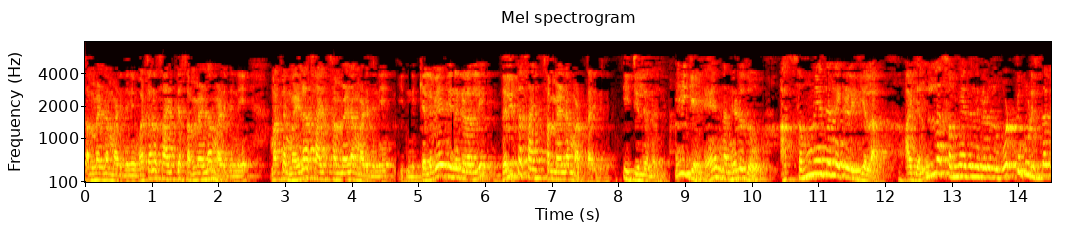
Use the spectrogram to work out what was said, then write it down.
ಸಮ್ಮೇಳನ ಮಾಡಿದ್ದೀನಿ ವಚನ ಸಾಹಿತ್ಯ ಸಮ್ಮೇಳನ ಮಾಡಿದ್ದೀನಿ ಮತ್ತೆ ಮಹಿಳಾ ಸಾಹಿತ್ಯ ಸಮ್ಮೇಳನ ಮಾಡಿದ್ದೀನಿ. ಇನ್ನು ಕೆಲವೇ ದಿನಗಳಲ್ಲಿ ದಲಿತ ಸಾಹಿತ್ಯ ಸಮ್ಮೇಳನ ಮಾಡ್ತಾ ಇದ್ದೀನಿ ಈ ಜಿಲ್ಲೆನಲ್ಲಿ. ಹೀಗೆ ನಾನು ಹೇಳುದು ಆ ಸಂವೇದನೆಗಳಿದೆಯಲ್ಲ ಆ ಎಲ್ಲ ಸಂವೇದನೆಗಳನ್ನು ಒಟ್ಟುಗೂಡಿಸಿದಾಗ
